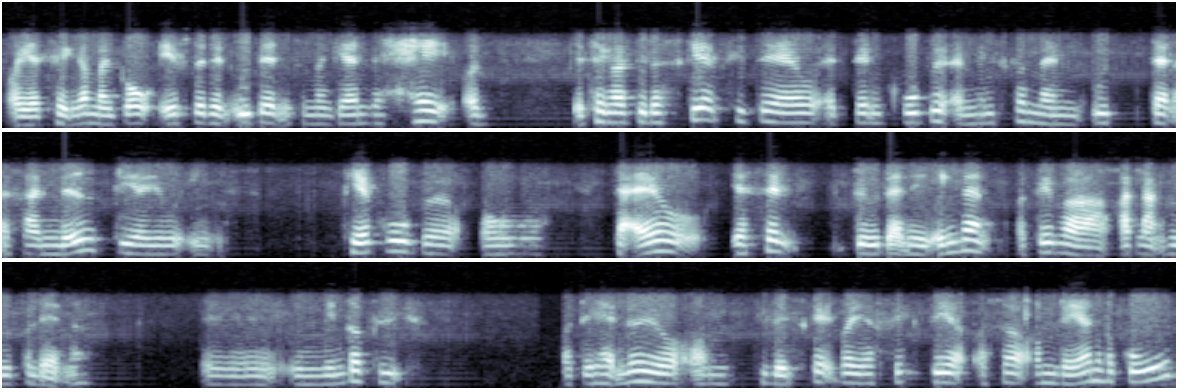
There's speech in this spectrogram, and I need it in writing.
Og jeg tænker, man går efter den uddannelse, man gerne vil have. Og jeg tænker også, det der sker tit, det er jo, at den gruppe af mennesker, man uddanner sig med, bliver jo ens peergruppe. Og der er jo, jeg selv blev uddannet i England, og det var ret langt ude på landet. Øh, en mindre by. Og det handlede jo om de venskaber, jeg fik der, og så om lærerne var gode,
